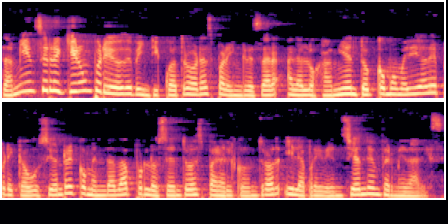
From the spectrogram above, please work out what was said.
También se requiere un periodo de 24 horas para ingresar al alojamiento como medida de precaución recomendada por los Centros para el Control y la Prevención de Enfermedades.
